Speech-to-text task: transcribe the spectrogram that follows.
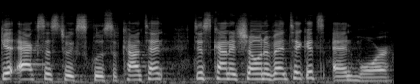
Get access to exclusive content, discounted show and event tickets, and more.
